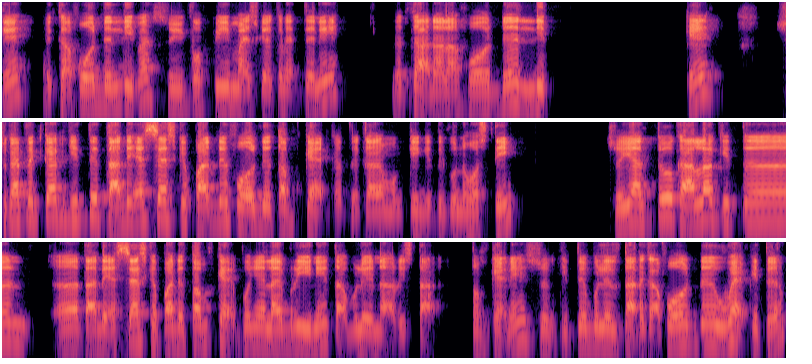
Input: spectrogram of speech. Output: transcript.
Okay, dekat folder lib lah. So you copy MySQL connector ni, letak dalam folder lib. Okay. So katakan kita tak ada akses kepada folder Tomcat. Katakan mungkin kita guna hosting. So yang tu kalau kita uh, tak ada akses kepada Tomcat punya library ni, tak boleh nak restart Tomcat ni. So kita boleh letak dekat folder web kita.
